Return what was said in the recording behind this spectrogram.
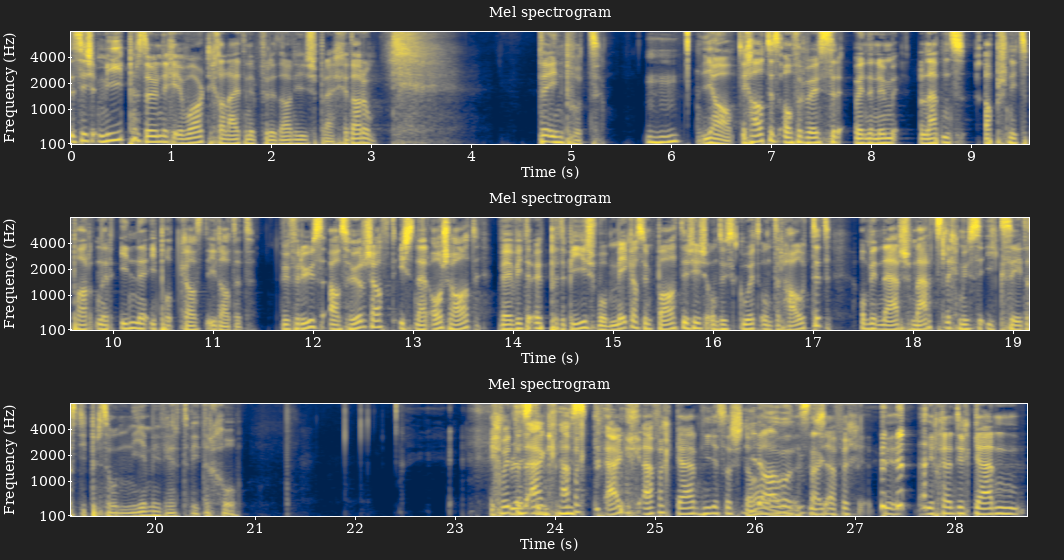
Es ist mein persönlicher Award, ich kann leider nicht für den Dani sprechen. Darum, der Input. Mhm. Ja, ich halte es auch für besser, wenn ihr nicht mehr Lebensabschnittspartner in den Podcast einladet. Weil für uns als Hörerschaft ist es dann auch schade, wenn wieder jemand dabei ist, der mega sympathisch ist und uns gut unterhaltet und wir dann schmerzlich müssen einsehen, dass die Person nie mehr wird wiederkommen. Ich würde das eigentlich einfach, eigentlich einfach gerne hier so stehen. Ja, das ist einfach, ihr könnt euch gerne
